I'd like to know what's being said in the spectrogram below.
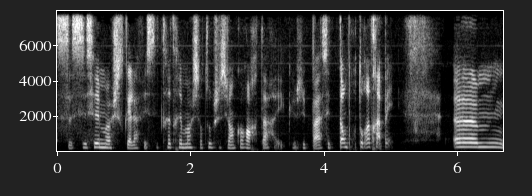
c'est- moche ce qu'elle a fait, c'est très très moche, surtout que je suis encore en retard et que j'ai pas assez de temps pour tout rattraper. Euh,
